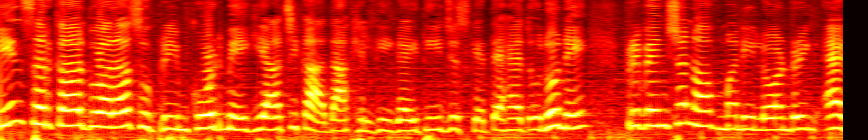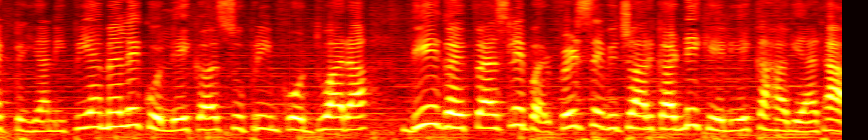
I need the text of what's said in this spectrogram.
केंद्र सरकार द्वारा सुप्रीम कोर्ट में एक याचिका दाखिल की गई थी, जिसके तहत उन्होंने prevention of money laundering act यानी पीएमएलए को लेकर सुप्रीम कोर्ट द्वारा दिए गए फैसले पर फिर से विचार करने के लिए कहा गया था।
